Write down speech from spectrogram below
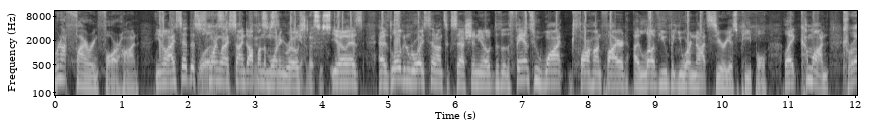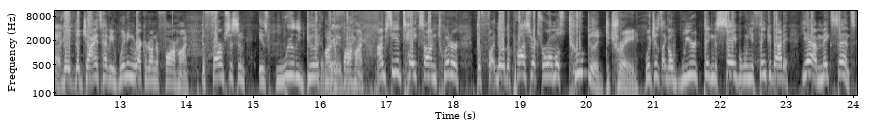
We're not firing Farhan. You know, I said this Well, this morning when I signed off on the morning roast. yeah, that's a you know, as as Logan Roy said on Succession, you know, to the fans who want Farhan fired, I love you, but you are not serious people. Like, come on. Correct. The, the Giants have a winning record under Farhan. The farm system is really good under back. Farhan. I'm seeing takes on Twitter. The fa- the, the prospects are almost too good to trade, which is like a weird thing to say, but when you think about it, yeah, it makes sense.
